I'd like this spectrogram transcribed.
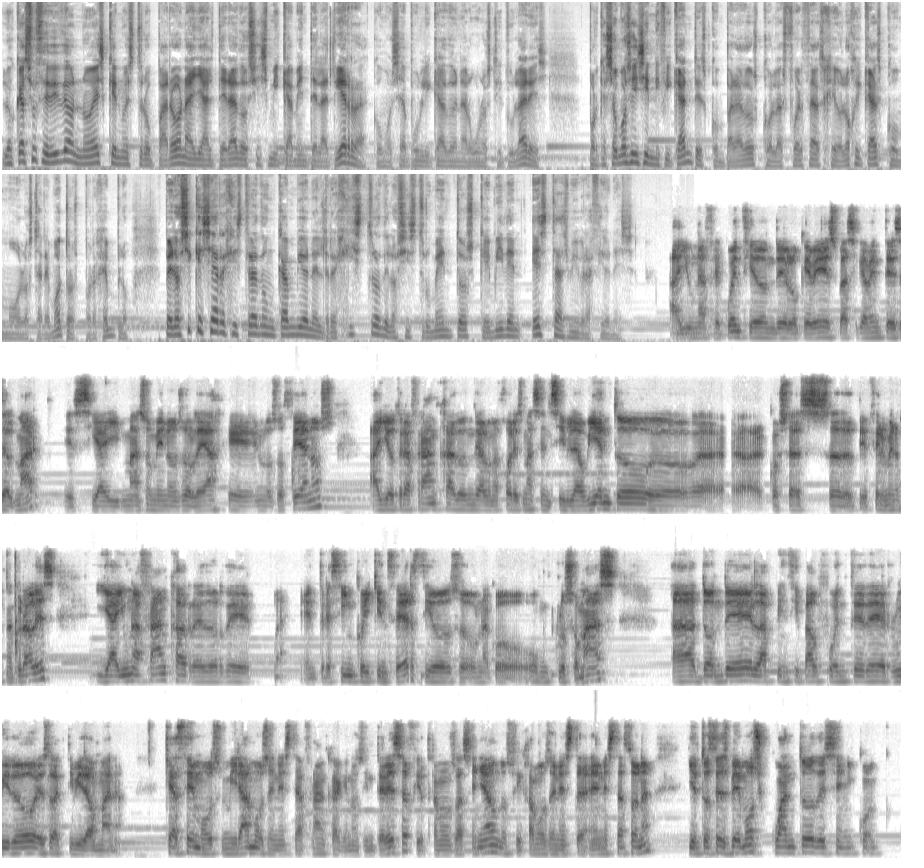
Lo que ha sucedido no es que nuestro parón haya alterado sísmicamente la Tierra, como se ha publicado en algunos titulares, porque somos insignificantes comparados con las fuerzas geológicas como los terremotos, por ejemplo, pero sí que se ha registrado un cambio en el registro de los instrumentos que miden estas vibraciones. Hay una frecuencia donde lo que ves básicamente es el mar, es si hay más o menos oleaje en los océanos. Hay otra franja donde a lo mejor es más sensible al viento, a cosas eh, de fenómenos naturales y hay una franja alrededor de entre 5 y 15 hercios o, una, o incluso más, uh, donde la principal fuente de ruido es la actividad humana. ¿Qué hacemos? Miramos en esta franja que nos interesa, filtramos la señal, nos fijamos en esta, en esta zona y entonces vemos cuánto de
